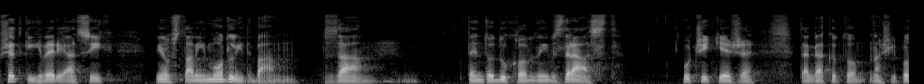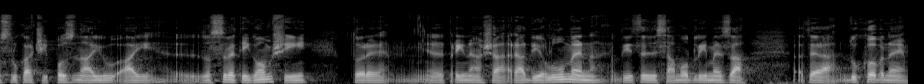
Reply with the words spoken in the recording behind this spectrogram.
všetkých veriacich neustalým modlitbám za tento duchovný vzrast. Určite, že tak ako to naši poslucháči poznajú aj zo svätých omší, ktoré e, prináša Radio Lumen, kde sa modlíme za teda duchovné e,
